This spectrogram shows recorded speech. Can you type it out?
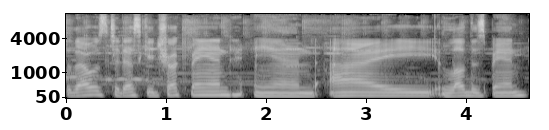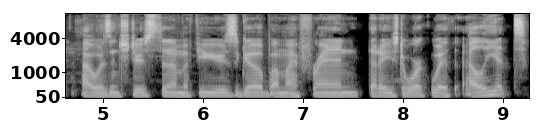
So that was Tedeschi Truck Band, and I love this band. I was introduced to them a few years ago by my friend that I used to work with, Elliot.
